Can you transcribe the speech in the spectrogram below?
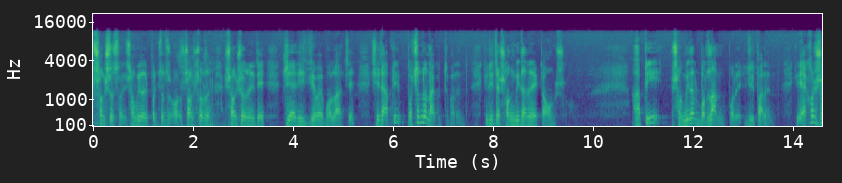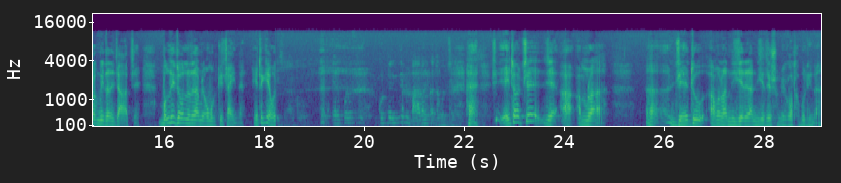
সংসদ, সরি, সংবিধানের পঞ্চদশ সংসদ, সংশোধনীতে ক্লিয়ারলি যেভাবে বলা আছে, সেটা আপনি পছন্দ না করতে পারেন। কিন্তু এটা সংবিধানের একটা অংশ। আপনি সংবিধান বদলান পরে যদি পারেন। কিন্তু এখন সংবিধানে যা আছে বললেই তো হলো না আমি অমুককে চাই না। এটা কি হ্যাঁ এটা হচ্ছে যে আমরা যেহেতু আমরা নিজেরা নিজেদের সঙ্গে কথা বলি না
